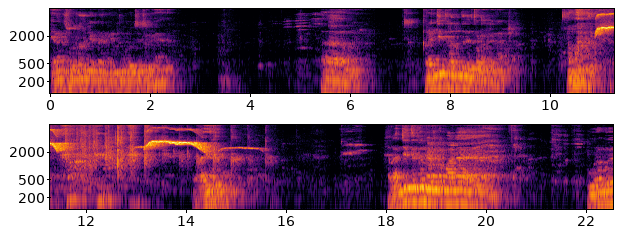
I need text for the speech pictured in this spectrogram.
எனக்கு சொல்கிறதுக்கு என்ன இருக்குன்னு யோசிச்சுட்டு இருக்கேன். ரஞ்சித்துக்கும் எனக்குமான உறவு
